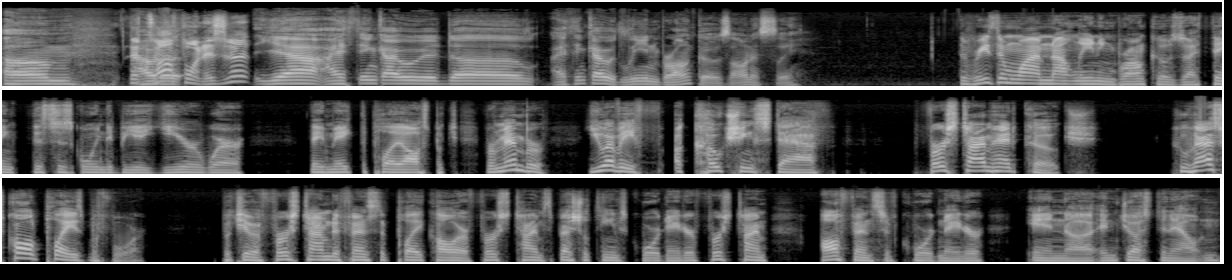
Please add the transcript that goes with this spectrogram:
Um, It's a I would- tough one, isn't it? Yeah, I think I would. Uh, I think I would lean Broncos. Honestly, The reason why I'm not leaning Broncos, I think this is going to be a year where they make the playoffs. But remember, you have a, a coaching staff, first time head coach, who has called plays before, but you have a first time defensive play caller, a first time special teams coordinator, first time offensive coordinator in uh, in Justin Outten.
